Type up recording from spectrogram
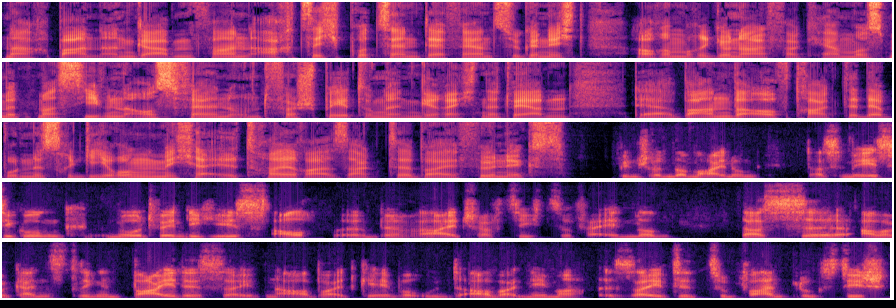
Nach Bahnangaben fahren 80 Prozent der Fernzüge nicht. Auch im Regionalverkehr muss mit massiven Ausfällen und Verspätungen gerechnet werden. Der Bahnbeauftragte der Bundesregierung Michael Theurer sagte bei Phoenix, bin schon der Meinung, dass Mäßigung notwendig ist, auch äh, Bereitschaft, sich zu verändern dass äh, aber ganz dringend beide Seiten, Arbeitgeber und Arbeitnehmerseite, zum Verhandlungstisch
